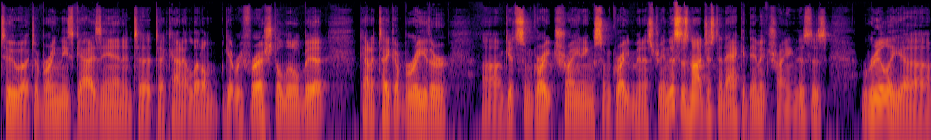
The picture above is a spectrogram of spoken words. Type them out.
to uh, to bring these guys in and to to kind of let them get refreshed a little bit, kind of take a breather, um, get some great training, some great ministry. And this is not just an academic training. This is really uh,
